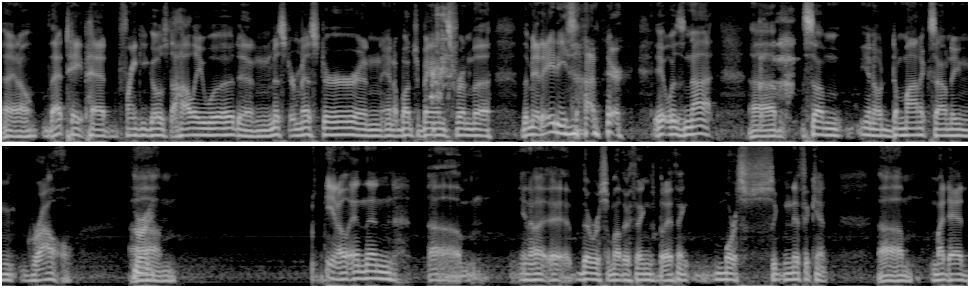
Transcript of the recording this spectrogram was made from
You know, that tape had Frankie Goes to Hollywood and Mr. Mister and, and a bunch of bands from the, the mid 80s on there. It was not uh, some, you know, demonic sounding growl. Right. Um, you know, and then, um, you know, uh, there were some other things, but I think more significant. Um, my dad,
